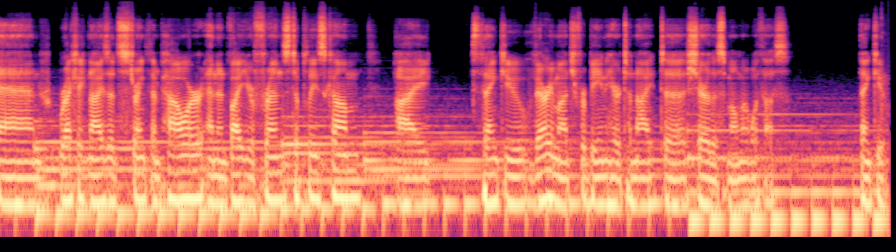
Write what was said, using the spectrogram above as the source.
and recognize its strength and power and invite your friends to please come. I thank you very much for being here tonight to share this moment with us. Thank you.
